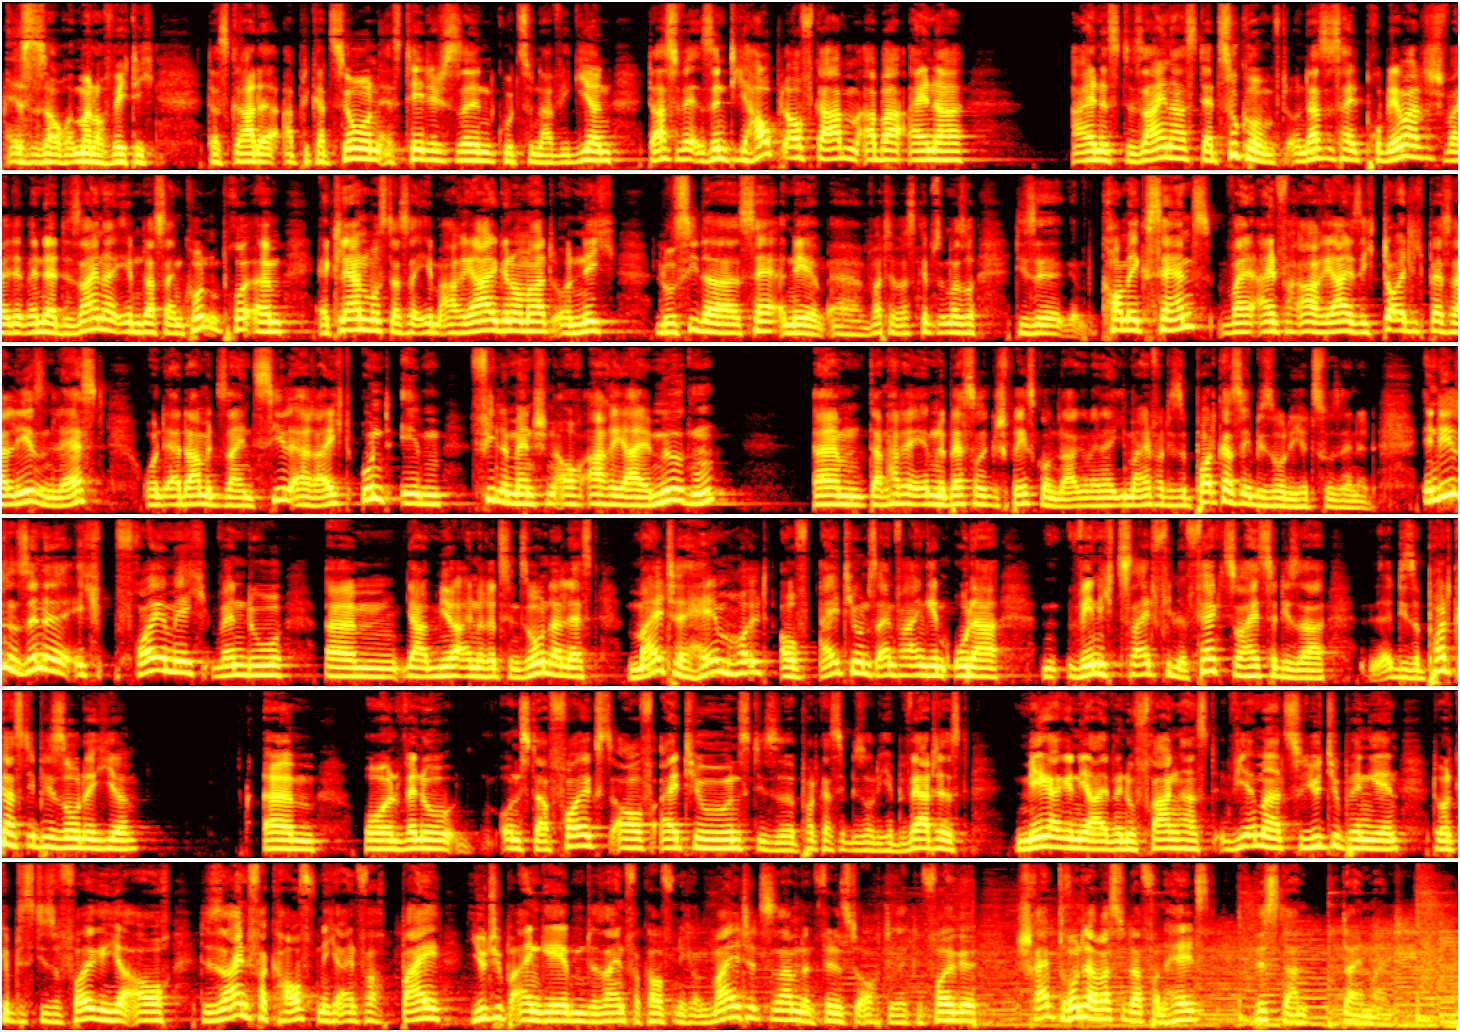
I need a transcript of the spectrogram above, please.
Es ist auch immer noch wichtig, dass gerade Applikationen ästhetisch sind, gut zu navigieren. Das sind die Hauptaufgaben aber einer eines Designers der Zukunft. Und das ist halt problematisch, weil wenn der Designer eben das seinem Kunden ähm, erklären muss, dass er eben Areal genommen hat und nicht Lucida, Sa nee, äh, warte, was gibt's immer so, diese Comic Sans, weil einfach Areal sich deutlich besser lesen lässt und er damit sein Ziel erreicht und eben viele Menschen auch Areal mögen, ähm, dann hat er eben eine bessere Gesprächsgrundlage, wenn er ihm einfach diese Podcast-Episode hier zusendet. In diesem Sinne, ich freue mich, wenn du ähm, ja, mir eine Rezension da lässt. Malte Helmholt auf iTunes einfach eingeben oder wenig Zeit, viel Effekt, so heißt ja dieser, äh, diese Podcast-Episode hier. Ähm, und wenn du uns da folgst auf iTunes, diese Podcast-Episode hier bewertest, Mega genial. Wenn du Fragen hast, wie immer zu YouTube hingehen. Dort gibt es diese Folge hier auch. Design verkauft nicht einfach bei YouTube eingeben. Design verkauft nicht und Malte zusammen. Dann findest du auch direkt die Folge. Schreib drunter, was du davon hältst. Bis dann, dein Malte.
